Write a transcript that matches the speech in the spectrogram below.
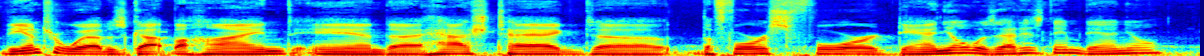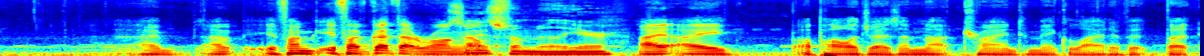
the interwebs got behind and uh, hashtagged uh, the force for Daniel. Was that his name, Daniel? I, I, if I'm if I've got that wrong, sounds familiar. I, I apologize. I'm not trying to make light of it, but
